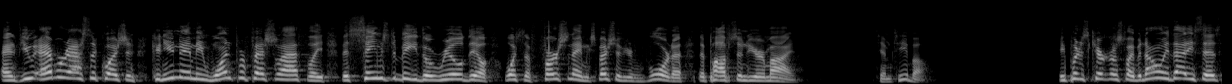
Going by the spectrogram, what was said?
And if you ever ask the question, can you name me one professional athlete that seems to be the real deal? What's the first name, especially if you're from Florida, that pops into your mind? Tim Tebow. He put his character on display. But not only that, he says,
